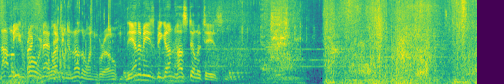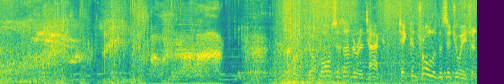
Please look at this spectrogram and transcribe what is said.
Not looking forward to watching another one grow. The enemy's begun hostilities. Your force is under attack. Take control of the situation.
